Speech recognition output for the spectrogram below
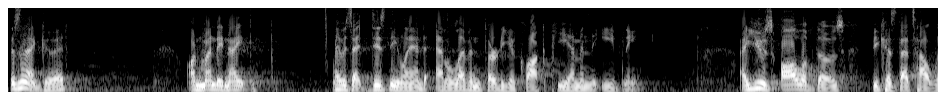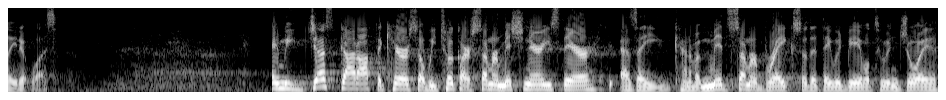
Isn't that good? On Monday night, I was at Disneyland at 11:30 o'clock p.m. in the evening. I use all of those because that's how late it was. and we just got off the carousel. We took our summer missionaries there as a kind of a midsummer break so that they would be able to enjoy a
